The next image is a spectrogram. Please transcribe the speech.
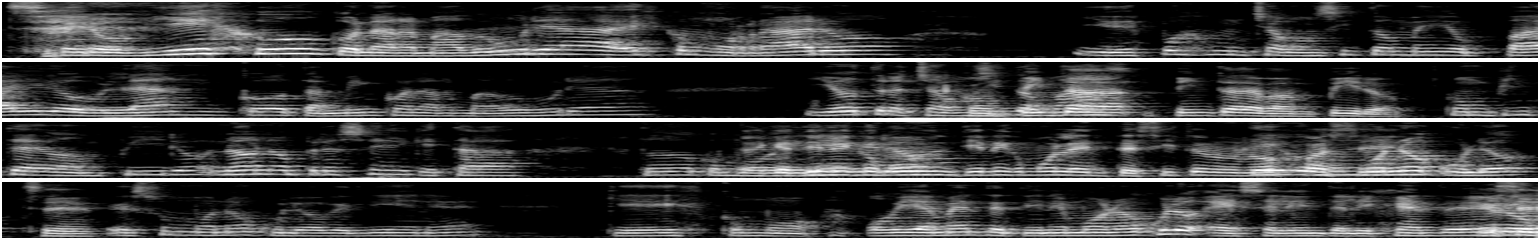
Sí. pero viejo, con armadura, es como raro. Y después un chaboncito medio pálido, blanco, también con armadura. Y otro con chaboncito pinta, más pinta de vampiro. con pinta de vampiro. No, no, pero ese es el que está todo como El que tiene negro. como, un, tiene como un lentecito en un Tiene ojo como así. un monóculo. Sí. Es un monóculo que tiene. Que es como. Obviamente tiene monóculo, es el inteligente del Es el-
